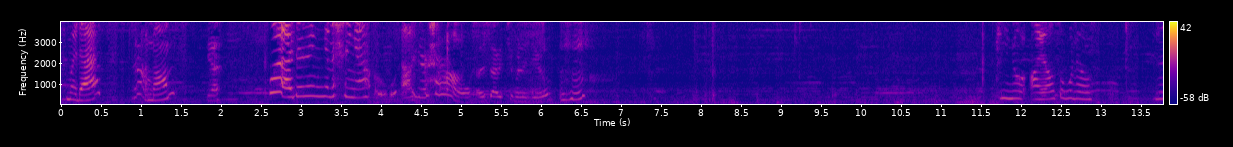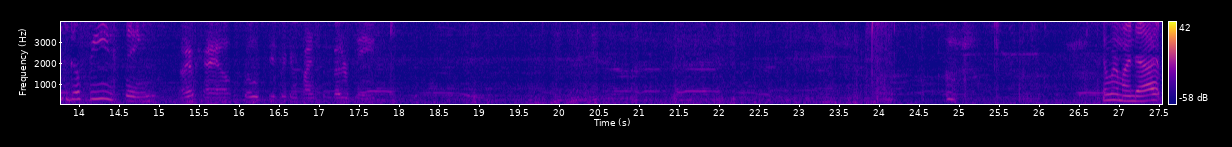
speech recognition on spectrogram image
To my dad's? No. My mom's? Yeah. What? I didn't even get to hang out at your house. Oh, is that what you want to do? Mm-hmm. You know, I also want to do the graffiti thing. Okay, I'll go see if we can find some better paint. Never mind that.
